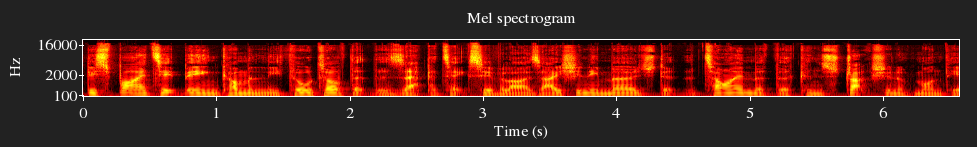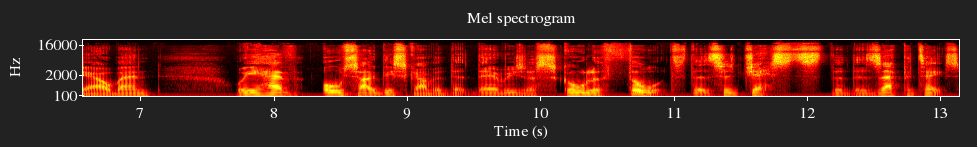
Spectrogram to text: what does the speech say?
Despite it being commonly thought of that the Zapotec civilization emerged at the time of the construction of Monte Alban, we have also discovered that there is a school of thought that suggests that the Zapotecs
